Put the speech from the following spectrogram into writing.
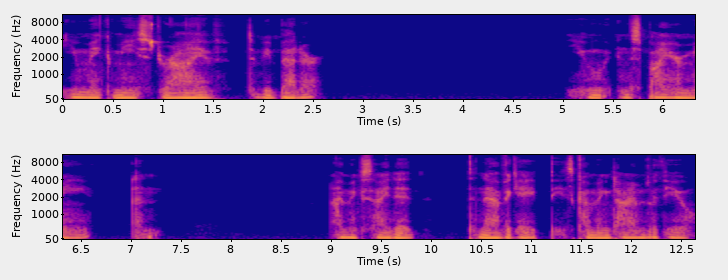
You make me strive to be better. You inspire me, and I'm excited to navigate these coming times with you.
